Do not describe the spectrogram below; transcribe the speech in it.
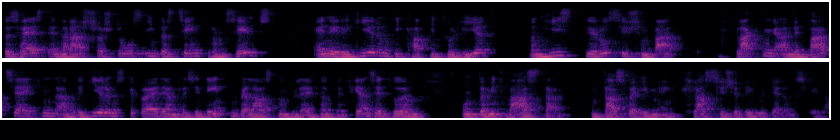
Das heißt, ein rascher Stoß in das Zentrum selbst, eine Regierung, die kapituliert. Man hieß die russischen Flaggen an den Wahrzeichen, am Regierungsgebäude, am Präsidentenpalast und vielleicht noch den Fernsehturm. Und damit war es dann. Und das war eben ein klassischer Beurteilungsfehler.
